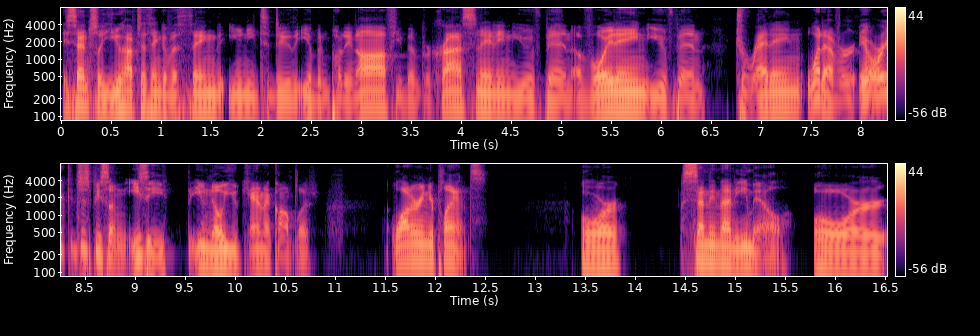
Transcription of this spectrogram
essentially, you have to think of a thing that you need to do that you've been putting off, you've been procrastinating, you've been avoiding, you've been dreading, whatever. Or it could just be something easy that you know you can accomplish. Watering your plants or sending that email or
